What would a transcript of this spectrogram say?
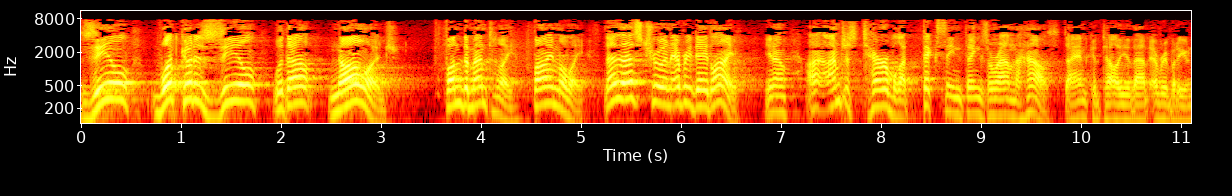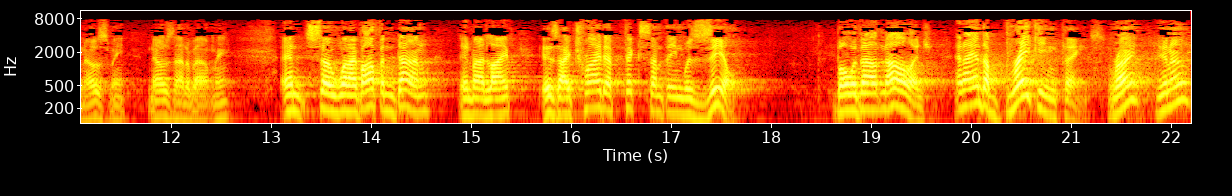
Zeal, what good is zeal without knowledge? Fundamentally, finally. Now, that's true in everyday life. You know, I, am just terrible at fixing things around the house. Diane could tell you that. Everybody who knows me knows that about me. And so what I've often done in my life is I try to fix something with zeal, but without knowledge. And I end up breaking things, right? You know?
